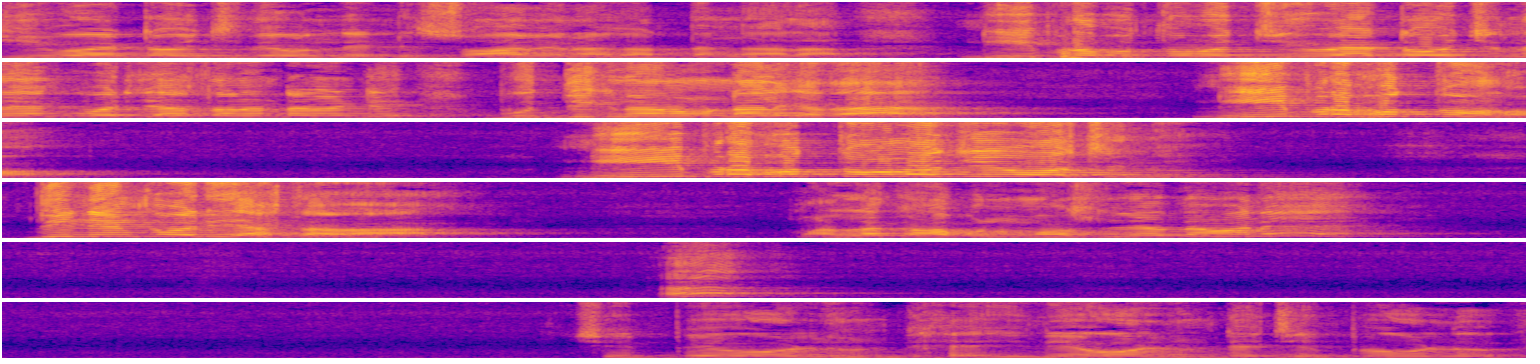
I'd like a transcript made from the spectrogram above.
జీవో ఎట్టా వచ్చిందే ఉందండి. స్వామి నాకు అర్థం కాల. నీ ప్రభుత్వంలో జీవో ఎట్టో వచ్చిందో ఎంక్వైరీ చేస్తానంటావేంటి బుద్ధి జ్ఞానం ఉండాలి కదా? నీ ప్రభుత్వంలో నీ ప్రభుత్వంలో జీవో వచ్చింది. దీన్ని ఎంక్వైరీ చేస్తావా? మళ్ళా కాపులు మోసం చేద్దామని ఆ? చెప్పేవాళ్ళు ఉంటే వినేవాళ్ళు ఉంటే చెప్పేవాళ్ళు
